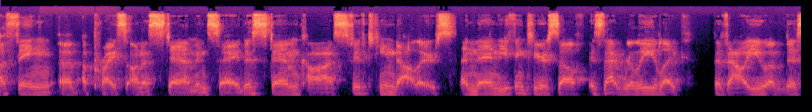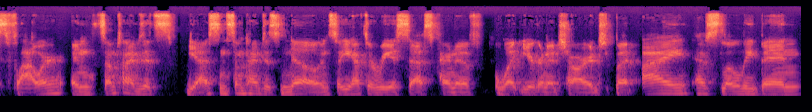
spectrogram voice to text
a thing, a, a, price on a stem and say this stem costs $15. And then you think to yourself, is that really like the value of this flower. And sometimes it's yes and sometimes it's no. And so you have to reassess kind of what you're going to charge. But i have slowly been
